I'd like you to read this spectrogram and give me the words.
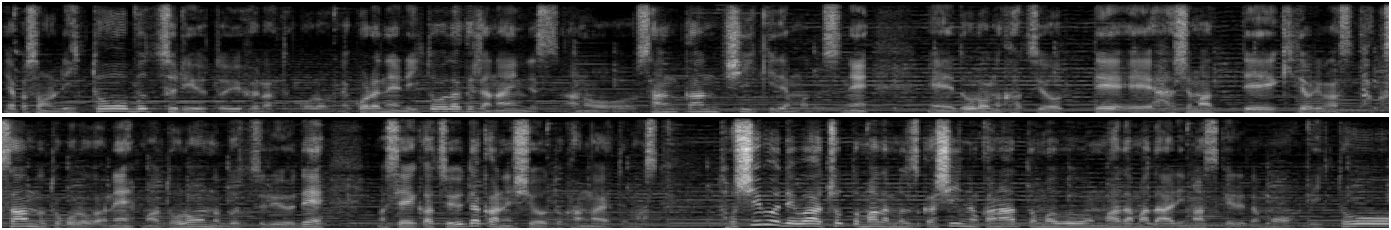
やっぱその離島物流というふうなところ、ね、これね離島だけじゃないんです。あの山間地域でもですね、えー、ドローンの活用って、えー、始まってきております。たくさんのところがね、まあ、ドローンの物流で、まあ、生活豊かにしようと考えてます。都市部ではちょっとまだ難しいのかなと思う部分まだまだありますけれども離島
